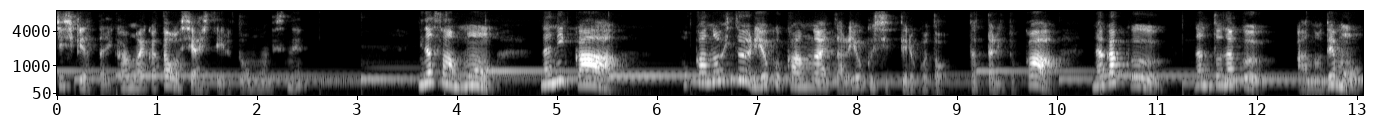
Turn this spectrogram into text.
知識だったり考え方をシェアしていると思うんですね。皆さんも何か他の人よりよく考えたらよく知ってることだったりとか長くなんとなくあのでも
